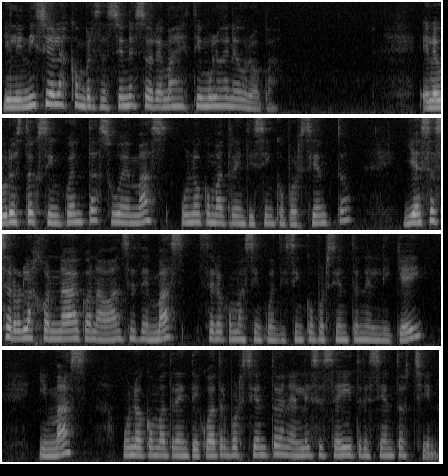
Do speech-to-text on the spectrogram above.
y el inicio de las conversaciones sobre más estímulos en Europa. El Eurostock 50 sube más 1,35% y ya se cerró la jornada con avances de más 0,55% en el Nikkei y más 1,34% en el SCI 300 chino.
